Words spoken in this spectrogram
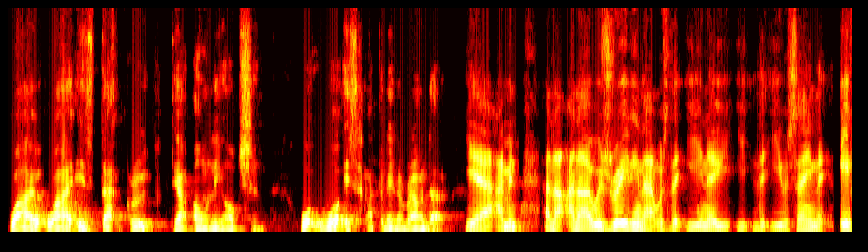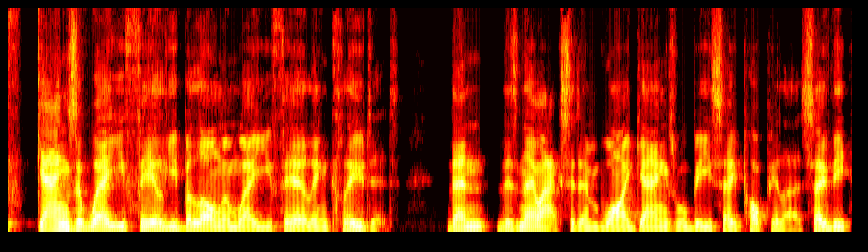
Why why is that group their only option? What what is happening around that? Yeah, I mean, and I, and I was reading that was that you know that you were saying that if gangs are where you feel you belong and where you feel included, then there's no accident why gangs will be so popular. So the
